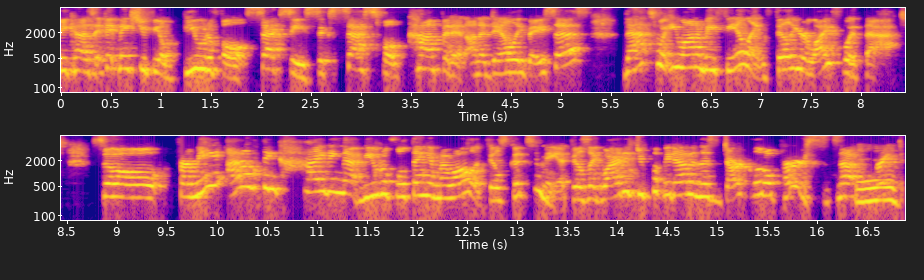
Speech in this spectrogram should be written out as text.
Because if it makes you feel beautiful, sexy, successful, confident on a daily basis, that's what you want to be feeling. Fill your life with that. So for me, I don't think hiding that beautiful thing in my wallet feels good to me. It feels like, why did you put me down in this dark little purse? It's not mm. great.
